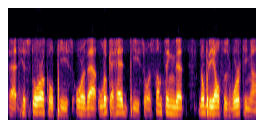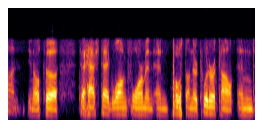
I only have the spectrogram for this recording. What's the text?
that historical piece or that look ahead piece or something that nobody else is working on, you know, to to hashtag long form and, and post on their Twitter account. And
